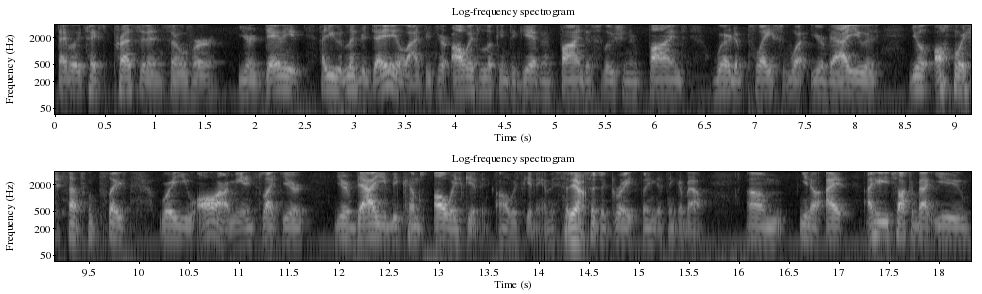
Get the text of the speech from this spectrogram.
that really takes precedence over your daily, how you live your daily life. If you're always looking to give and find a solution and find where to place what your value is, you'll always have a place where you are. I mean, it's like your your value becomes always giving, always giving. I mean, it's such, Yeah. such a great thing to think about. Um, you know, I, I hear you talk about you,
